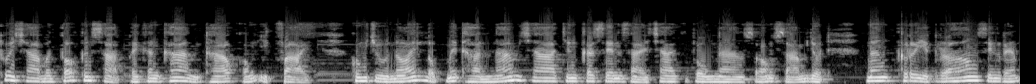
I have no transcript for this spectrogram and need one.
ถ้วยชาบนโต๊ะขึ้นสาดไปข้างๆ เท้าของอีกฝ่าย คงจูน้อยหลบไม่ทันน้ำชาจึงกระเซ็นใส่ชายกระโปรงนางสองสามหยด นางกรีดร้องเสียงแหลม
